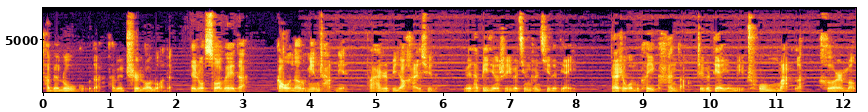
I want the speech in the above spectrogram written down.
特别露骨的、特别赤裸裸的那种所谓的高能名场面，它还是比较含蓄的，因为它毕竟是一个青春期的电影。但是我们可以看到，这个电影里充满了荷尔蒙，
